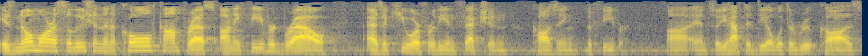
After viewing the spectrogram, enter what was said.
is no more a solution than a cold compress on a fevered brow as a cure for the infection causing the fever. Uh, and so you have to deal with the root cause,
